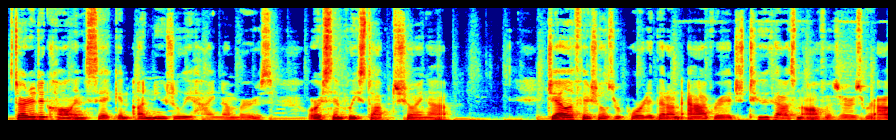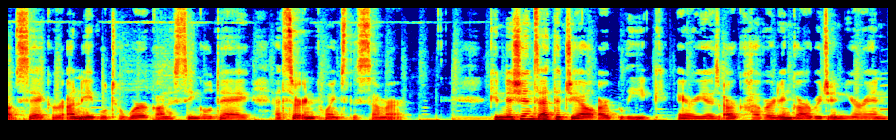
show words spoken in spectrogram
started to call in sick in unusually high numbers or simply stopped showing up. Jail officials reported that on average, 2,000 officers were out sick or unable to work on a single day at certain points this summer. Conditions at the jail are bleak. Areas are covered in garbage and urine,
